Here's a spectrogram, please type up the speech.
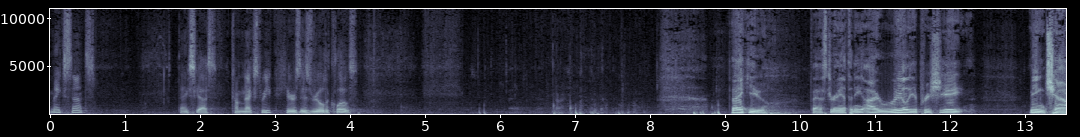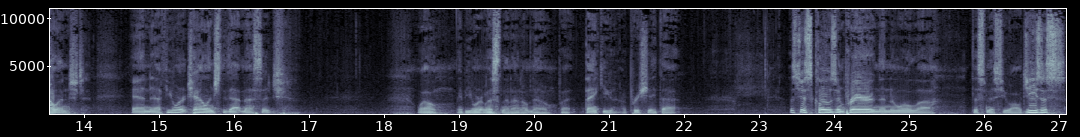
Makes sense. Thanks, guys. Come next week. Here's Israel to close. Thank you, Pastor Anthony. I really appreciate being challenged. And if you weren't challenged through that message, well, maybe you weren't listening. I don't know. But thank you. I appreciate that. Let's just close in prayer and then we'll. Uh, dismiss you all. Jesus,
